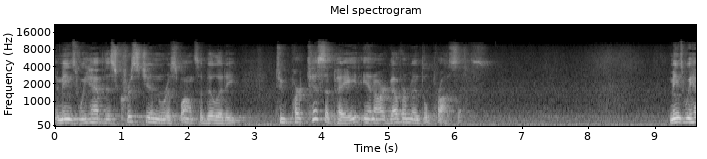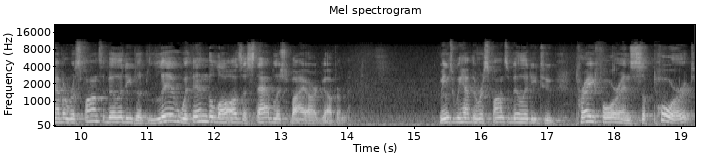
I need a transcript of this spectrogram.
It means we have this Christian responsibility to participate in our governmental process. It means we have a responsibility to live within the laws established by our government. Means we have the responsibility to pray for and support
